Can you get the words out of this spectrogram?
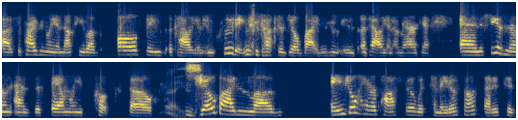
uh, surprisingly enough, he loves all things Italian, including Dr. Jill Biden, who is Italian American and she is known as the family's cook. So nice. Joe Biden loves angel hair pasta with tomato sauce. That is his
